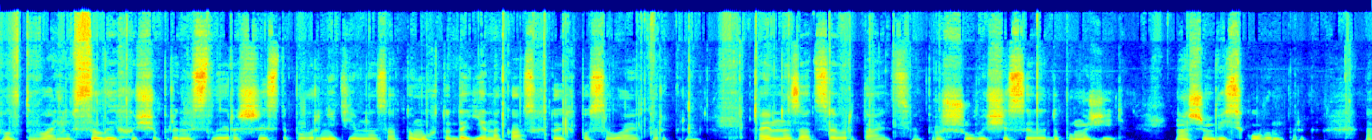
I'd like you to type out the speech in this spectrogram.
гвалтування, все лихо, що принесли рашисти, поверніть їм назад. Тому, хто дає наказ, хто їх посилає, перекрив. А їм назад все вертається. Прошу, вищі сили, допоможіть нашим військовим на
